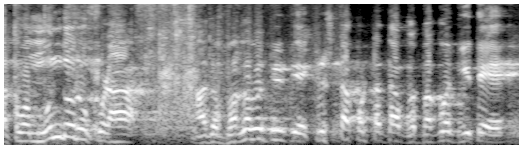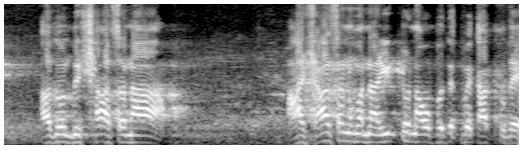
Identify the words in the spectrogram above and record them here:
ಅಥವಾ ಮುಂದೂ ಕೂಡ ಅದು ಭಗವದ್ಗೀತೆ, ಕೃಷ್ಣ ಕೊಟ್ಟಂತ ಭಗವದ್ಗೀತೆ ಅದೊಂದು ಶಾಸನ. ಆ ಶಾಸನವನ್ನ ಇಟ್ಟು ನಾವು ಬದುಕಬೇಕಾಗ್ತದೆ,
